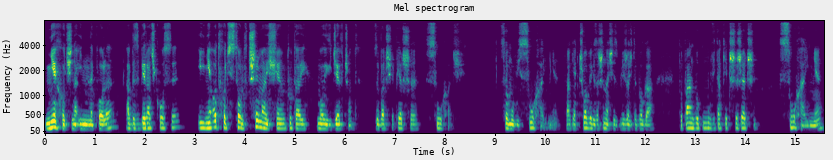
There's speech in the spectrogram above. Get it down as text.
nie chodź na inne pole, aby zbierać kłosy i nie odchodź stąd, trzymaj się tutaj moich dziewcząt. Zobaczcie, pierwsze, słuchać. Co mówi, słuchaj mnie. Tak jak człowiek zaczyna się zbliżać do Boga, to Pan Bóg mówi takie trzy rzeczy. Słuchaj mnie,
